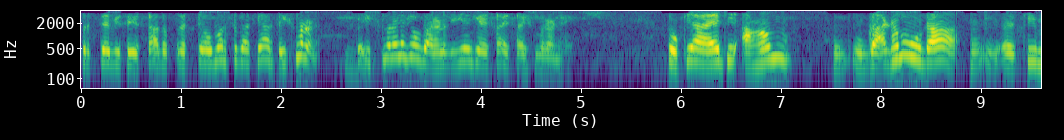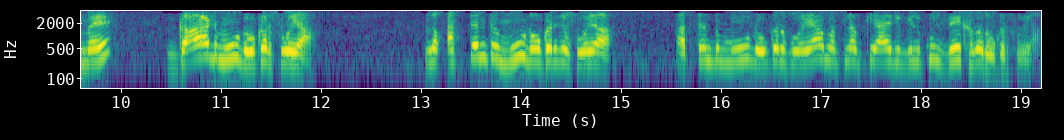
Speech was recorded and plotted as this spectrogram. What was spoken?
प्रत्यय विशेषात प्रत्यय का क्या अर्थ स्मरण। तो स्मरण के उदाहरण दिए कि ऐसा ऐसा स्मरण है। तो क्या है कि अहम गाढ़ मूडा, कि मैं गाढ़ मूड होकर सोया। मतलब अत्यंत मूड होकर जो सोया, अत्यंत मूड होकर सोया मतलब क्या है कि बिल्कुल बेखबर होकर सोया।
